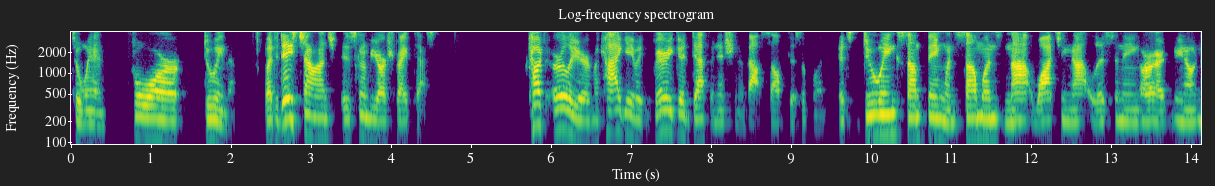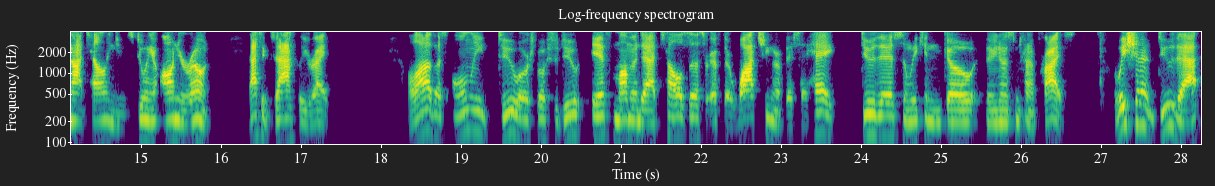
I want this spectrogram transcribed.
to win for doing them. But today's challenge is going to be our stripe test. Talked earlier, Makai gave a very good definition about self-discipline. It's doing something when someone's not watching, not listening, or you know, not telling you. It's doing it on your own. That's exactly right. A lot of us only do what we're supposed to do if mom and dad tells us, or if they're watching, or if they say, "Hey, do this," and we can go, you know, some kind of prize. We shouldn't do that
